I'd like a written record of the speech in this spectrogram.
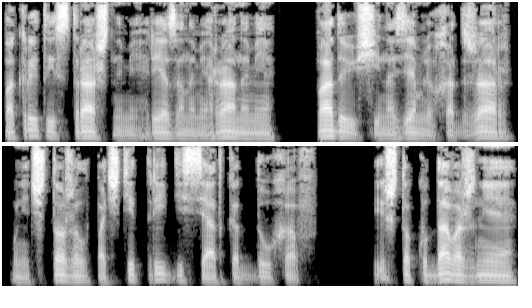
покрытый страшными резанными ранами, падающий на землю Хаджар уничтожил почти три десятка духов. И что куда важнее,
